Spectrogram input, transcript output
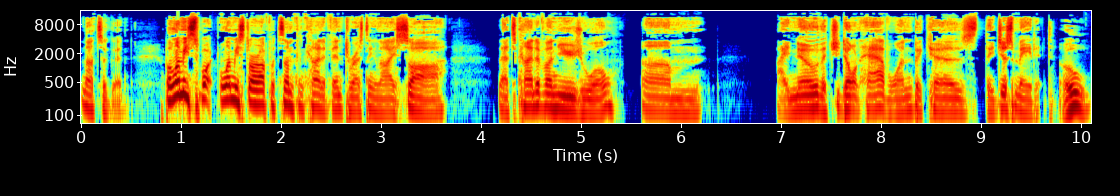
not so good. But let me let me start off with something kind of interesting that I saw. That's kind of unusual. Um, I know that you don't have one because they just made it. oh,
